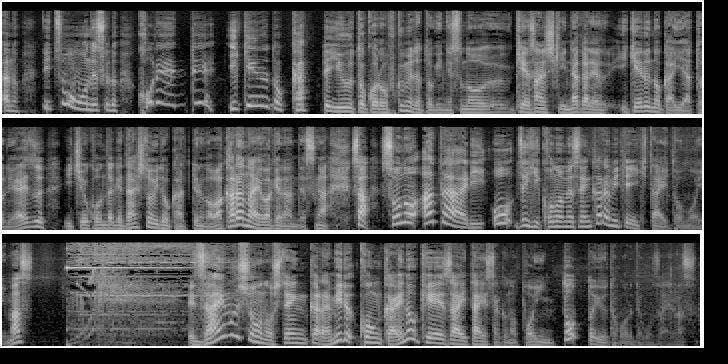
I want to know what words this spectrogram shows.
あのいつも思うんですけどこれでいけるのかっていうところを含めた時にその計算式の中でいけるのかいやとりあえず一応こんだけ出しといとかっていうのがわからないわけなんですがさあそのあたりをぜひこの目線から見ていきたいと思います。財務省の視点から見る今回の経済対策のポイントというところでございます。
